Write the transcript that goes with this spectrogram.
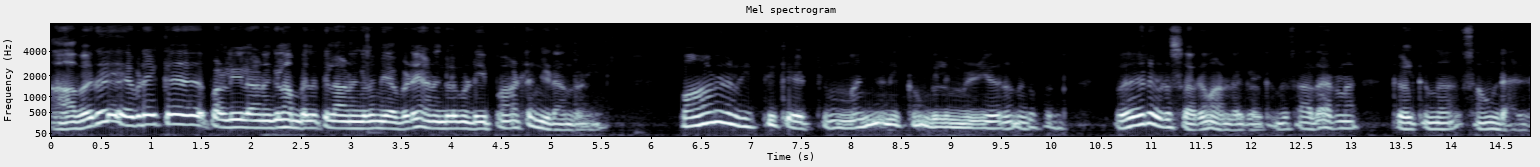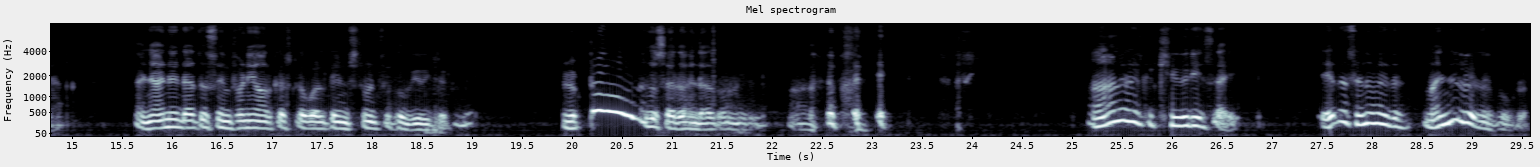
അവർ എവിടെയൊക്കെ പള്ളിയിലാണെങ്കിലും അമ്പലത്തിലാണെങ്കിലും എവിടെയാണെങ്കിലും കൊണ്ട് ഈ പാട്ടും കിടാൻ തുടങ്ങി. പാടുകൾ ഇത്തി കേട്ട് മഞ്ഞണിക്കൊമ്പിലും മിഴിയോരെന്നൊക്കെ പറഞ്ഞു. വേറെ ഒരു സ്വരമാണല്ലോ കേൾക്കുന്നത്. സാധാരണ കേൾക്കുന്ന സൗണ്ട് അല്ല. ഞാൻ ഇതിന്റെ അകത്ത് സിംഫണി ഓർക്കസ്ട്ര പോലത്തെ ഇൻസ്ട്രുമെൻസ് ഒക്കെ ഉപയോഗിച്ചിട്ടുണ്ട്. ഒരു ടൂ എന്നൊക്കെ സ്വരം അതിന്റെ അകത്ത് വന്നിരിക്കും ആളുകൾക്ക് ക്യൂരിയസ് ആയി. ഏതാ സിനിമ ഇത്? മഞ്ഞൾ വരുന്ന പൂക്കളം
